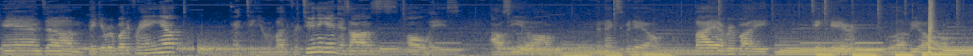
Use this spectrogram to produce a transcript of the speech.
And um, thank everybody for hanging out. And thank everybody for tuning in. As always, I'll see you all in the next video. Bye, everybody. Take care. Love you all.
